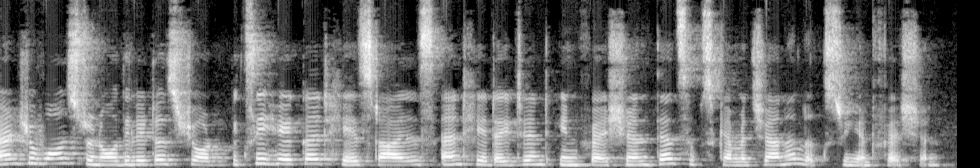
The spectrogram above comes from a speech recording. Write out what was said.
And you want to know the latest short pixie haircut, hairstyles and hair dye in fashion then subscribe my channel Luxuriant Fashion.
